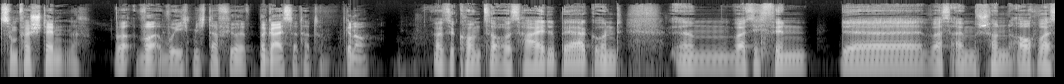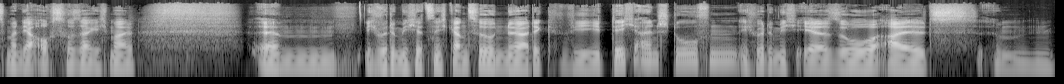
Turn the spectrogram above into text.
zum Verständnis, wo wo ich mich dafür begeistert hatte. Genau. Also kommt so aus Heidelberg und ähm, was ich finde, was einem schon auch, was man ja auch so, sage ich mal, ähm, ich würde mich jetzt nicht ganz so nerdig wie dich einstufen. Ich würde mich eher so als ähm,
